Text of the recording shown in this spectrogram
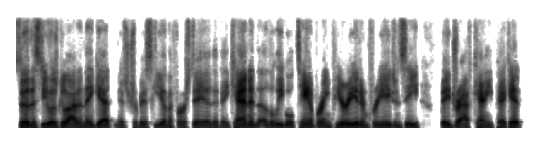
So the Steelers go out and they get Mitch Trubisky on the first day that they can in the legal tampering period and free agency. They draft Kenny Pickett.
